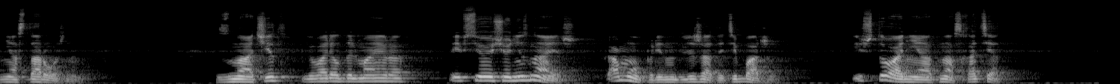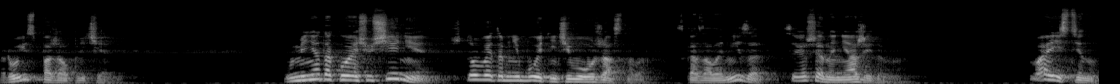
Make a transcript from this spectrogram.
неосторожным. «Значит, — говорил Дальмаэра, ты все еще не знаешь, кому принадлежат эти баржи и что они от нас хотят. Руис пожал плечами. У меня такое ощущение, что в этом не будет ничего ужасного, сказала Низа совершенно неожиданно. Воистину,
